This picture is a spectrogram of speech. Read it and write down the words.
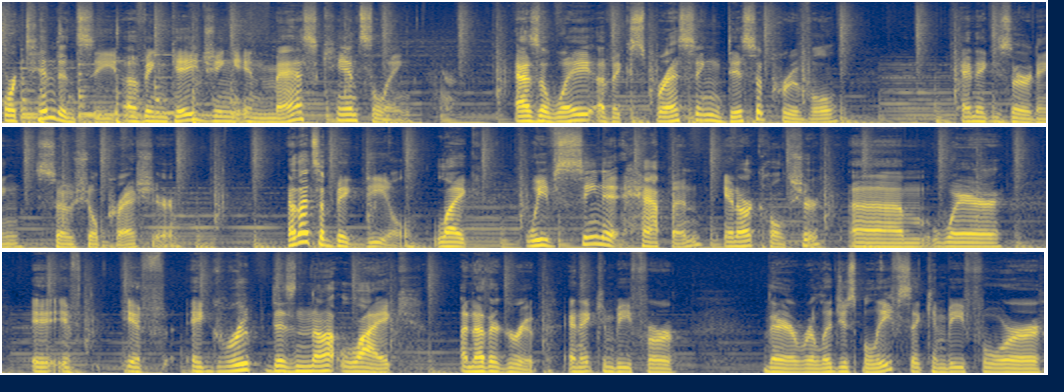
or tendency of engaging in mass canceling as a way of expressing disapproval and exerting social pressure. Now, that's a big deal. Like, we've seen it happen in our culture um, where if, if a group does not like another group, and it can be for their religious beliefs, it can be for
